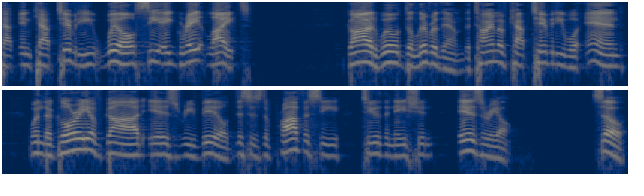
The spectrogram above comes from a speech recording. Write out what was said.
cap- in captivity will see a great light. God will deliver them. The time of captivity will end when the glory of God is revealed. This is the prophecy to the nation Israel. So,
